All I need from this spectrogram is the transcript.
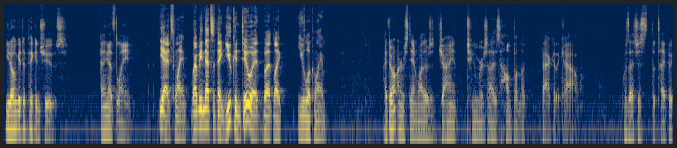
You don't get to pick and choose. I think that's lame. yeah, it's lame. I mean, that's the thing. You can do it, but like, you look lame. I don't understand why there's a giant tumor-sized hump on the back of the cow. Was that just the type of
